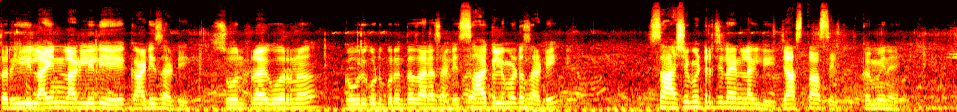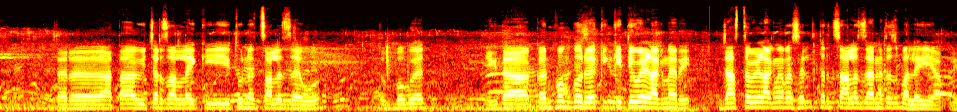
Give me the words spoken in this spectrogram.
तर ही लाईन लागलेली आहे गाडीसाठी. सोनप्रयागवरनं गौरीकुंडपर्यंत जाण्यासाठी सहा किलोमीटरसाठी. सहाशे मीटरची लाईन लागली. जास्त असेल कमी नाही. तर आता विचार चालला आहे की इथूनच चालत जावं. तर बघूयात. एकदा कन्फर्म करूया की किती वेळ लागणार आहे. जास्त वेळ लागणार असेल तर चालत जाण्यातच भलाई आहे आपली.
